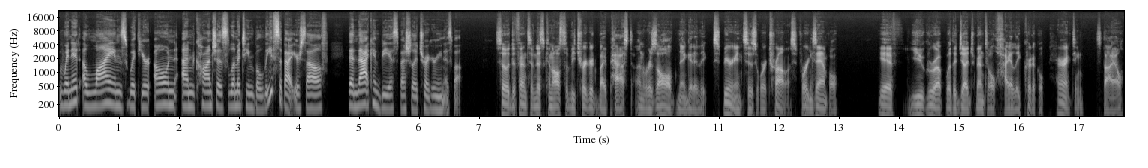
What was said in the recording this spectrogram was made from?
when it aligns with your own unconscious limiting beliefs about yourself, then that can be especially triggering as well. So, defensiveness can also be triggered by past unresolved negative experiences or traumas. For example, if you grew up with a judgmental, highly critical parenting style,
